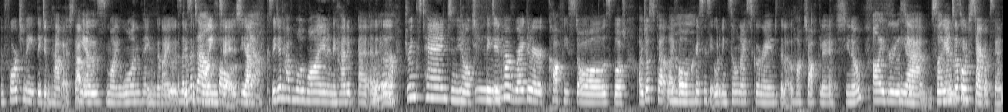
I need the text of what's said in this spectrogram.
Unfortunately, they didn't have it. That Yeah. was my one thing that I was A bit of a disappointed. Yeah, yeah. because they did have mulled wine and they had a, a, a Oh, little yeah. drinks tent, and you know do. they did have regular coffee stalls, but. I just felt like, oh, Mm. Christmas! It would have been so nice to go around with the little hot chocolate, you know. I agree with Yeah, you. Yeah. So I we ended up going to Starbucks then.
